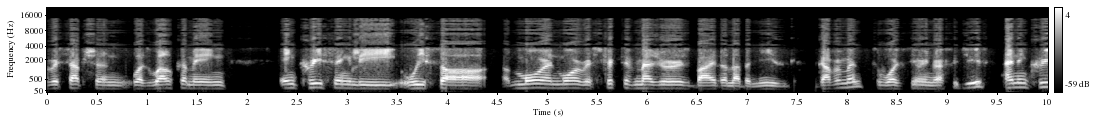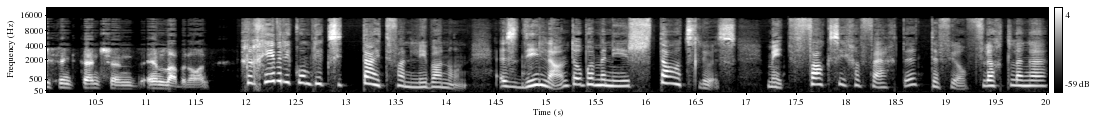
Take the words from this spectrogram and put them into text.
reception was welcoming increasingly we saw more and more restrictive measures by the Lebanese government towards Syrian refugees and increasing tensions in Lebanon. Gegee die kompleksiteit van Libanon, is die land op 'n manier staatsloos met faksiegevegte, te veel vlugtlinge,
